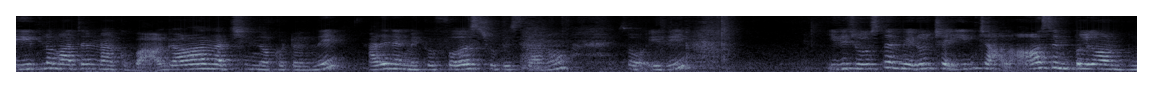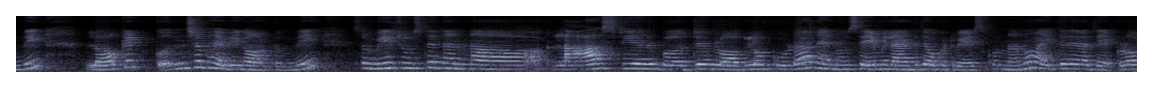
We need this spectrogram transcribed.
దీంట్లో మాత్రం నాకు బాగా నచ్చింది ఒకటి ఉంది. అది నేను మీకు ఫస్ట్ చూపిస్తాను. సో ఇది ఇది చూస్తే మీరు చెయ్యి చాలా సింపుల్గా ఉంటుంది. లాకెట్ కొంచెం హెవీగా ఉంటుంది. సో మీరు చూస్తే నన్న లాస్ట్ ఇయర్ బర్త్డే బ్లాగ్లో కూడా నేను సేమ్ ఇలాంటిది ఒకటి వేసుకున్నాను. అయితే నేను అది ఎక్కడో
